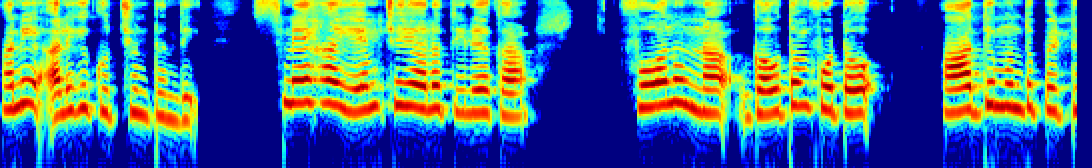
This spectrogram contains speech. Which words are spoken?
అని అలిగి కూర్చుంటుంది. స్నేహ ఏం చేయాలో తెలియక ఫోన్ ఉన్న గౌతమ్ ఫోటో ఆద్య ముందు పెట్టి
